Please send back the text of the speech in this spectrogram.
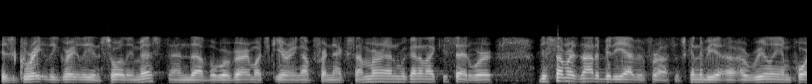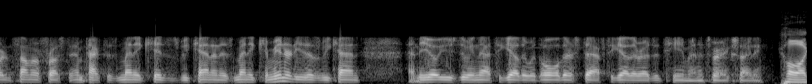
is greatly, greatly and sorely missed. And uh, but we're very much gearing up for next summer, and we're going to, like you said, we're this summer is not a bidiyavit for us. It's going to be a, a really important summer for us to impact as many kids as we can and as many communities as we can. And the OU is doing that together with all their staff together as a team, and it's very exciting. Kol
